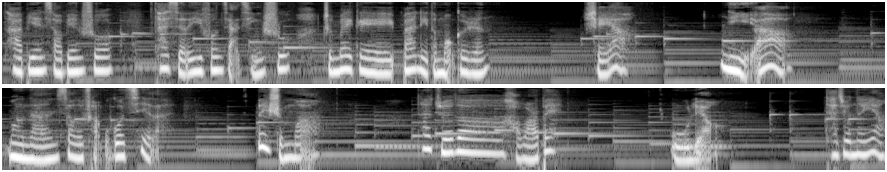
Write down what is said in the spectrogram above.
他边笑边说，他写了一封假情书，准备给班里的某个人。谁呀？你啊？孟楠笑得喘不过气来。为什么？他觉得好玩呗。无聊。他就那样。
